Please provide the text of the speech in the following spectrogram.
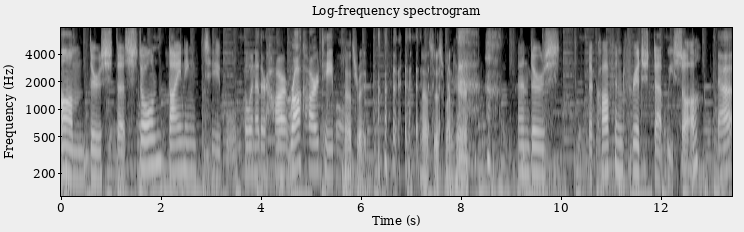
Um, there's the stone dining table. oh, another hard, rock hard table. That's right. that's this one here. And there's the coffin fridge that we saw. Yeah.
